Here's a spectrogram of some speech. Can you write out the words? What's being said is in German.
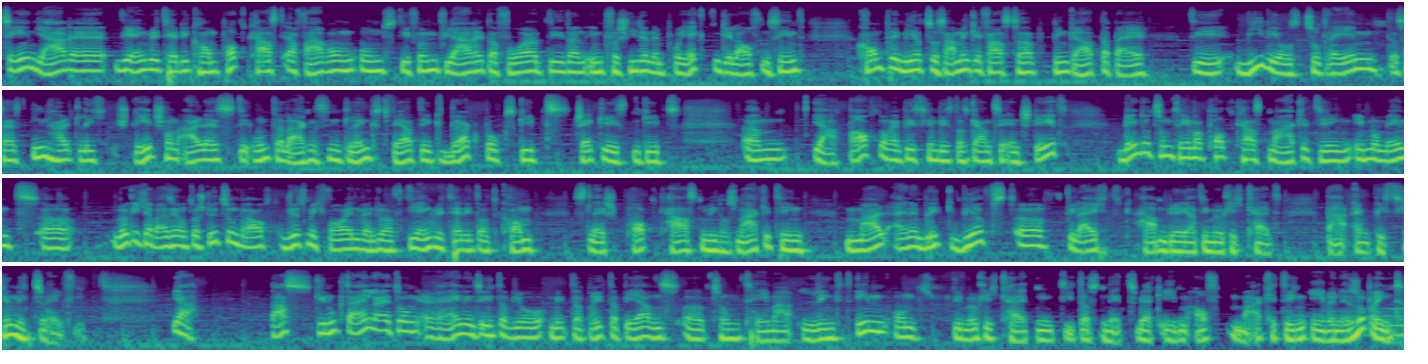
zehn Jahre die Angry Teddycom Podcast-Erfahrung und die fünf Jahre davor, die dann in verschiedenen Projekten gelaufen sind, komprimiert zusammengefasst habe. Bin gerade dabei, die Videos zu drehen. Das heißt, inhaltlich steht schon alles. Die Unterlagen sind längst fertig. Workbooks gibt's, Checklisten gibt's. Ähm, ja, braucht noch ein bisschen, bis das Ganze entsteht. Wenn du zum Thema Podcast Marketing im Moment äh, möglicherweise Unterstützung brauchst, würde es mich freuen, wenn du auf theangryteddy.com slash podcast-marketing mal einen Blick wirfst. Äh, vielleicht haben wir ja die Möglichkeit, da ein bisschen mitzuhelfen. Ja, das genug der Einleitung. Rein ins Interview mit der Britta Behrens äh, zum Thema LinkedIn und die Möglichkeiten, die das Netzwerk eben auf Marketing-Ebene so bringt.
